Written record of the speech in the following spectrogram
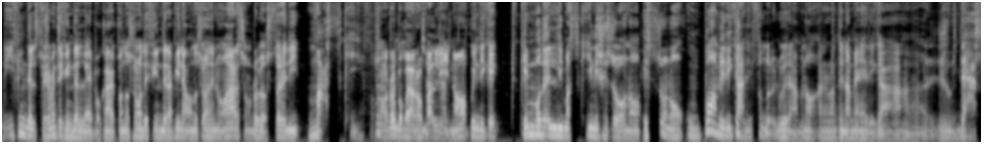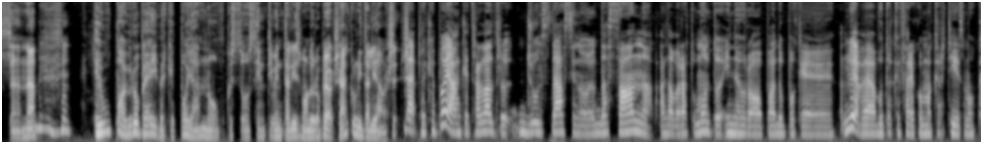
I film del- specialmente i film dell'epoca, eh, quando sono dei film di rapina, quando sono dei noir, sono proprio storie di maschi. Sono proprio quella roba lì, certo. no? Quindi che, che modelli maschili ci sono? E sono un po' americani. In fondo lui era, no, era nato in America, Jules Dassin, e un po' europei perché poi hanno questo sentimentalismo all'europeo. C'è anche un italiano. c'è- Beh, perché poi anche, tra l'altro, Jules Dassin Dassin ha lavorato molto in Europa dopo che lui aveva avuto a che fare con maccartismo, ok?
